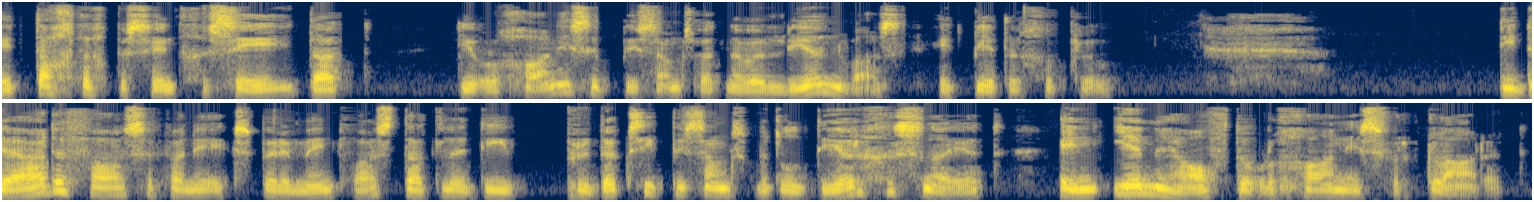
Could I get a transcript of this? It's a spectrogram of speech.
het 80% gesê dat die organiese piesangs wat nou 'n leuen was, het beter geproe. Die derde fase van die eksperiment was dat hulle die produksie piesangsmiddel deurgesny het en een helfte organies verklaar het.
